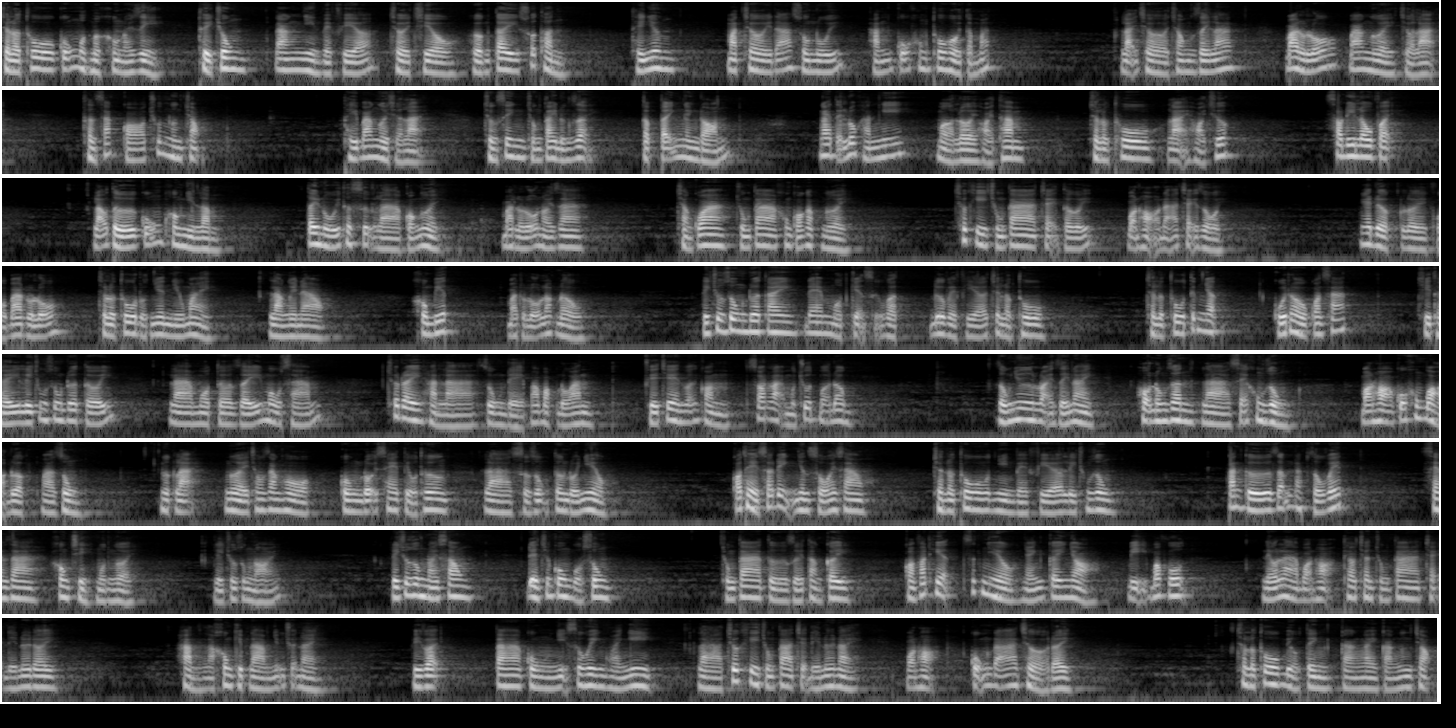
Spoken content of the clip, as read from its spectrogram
Trần Lật Thu cũng một mực không nói gì. Thủy Trung đang nhìn về phía Trời chiều hướng Tây suốt thần. Thế nhưng, mặt trời đã xuống núi, Hắn cũng không thu hồi tầm mắt. Lại chờ trong giây lát, Ba đồ lỗ, ba người trở lại. Thần sắc có chút ngưng trọng. Thấy ba người trở lại, Trường sinh chống tay đứng dậy, Tập tễnh ngành đón ngay tại lúc hắn nghĩ, Mở lời hỏi thăm, Trần Lộc Thu lại hỏi trước, Sao đi lâu vậy? Lão Tứ cũng không nhìn lầm. Tây núi thật sự là có người. Ba lỗ lỗ nói ra, Chẳng qua chúng ta không có gặp người. Trước khi chúng ta chạy tới, Bọn họ đã chạy rồi. Nghe được lời của ba đồ lỗ, Trần Lột Thu đột nhiên nhíu mày. Là người nào? Không biết. Ba đồ lỗ lắc đầu. Lý Trung Dung đưa tay đem một kiện sự vật Đưa về phía Trần Lập Thu. Trần Lập Thu tiếp nhận, cúi đầu quan sát. Chỉ thấy Lý Trung Dung đưa tới Là một tờ giấy màu xám. Trước đây hẳn là dùng để bao bọc đồ ăn, Phía trên vẫn còn sót lại một chút mỡ đông. Giống như loại giấy này, Hộ nông dân là sẽ không dùng. Bọn họ cũng không bỏ được mà dùng. Ngược lại, Người trong giang hồ cùng đội xe tiểu thương Là sử dụng tương đối nhiều. Có thể xác định nhân số hay sao? Trần Độc Thu nhìn về phía Lý Trung Dung. Căn cứ dẫm đạp dấu vết, Xem ra không chỉ một người, Lý Trung Dung nói. Lý Trung Dung nói xong Điền Trương Cung bổ sung. Chúng ta từ dưới tầng cây Còn phát hiện rất nhiều nhánh cây nhỏ Bị bóp vụn. Nếu là bọn họ theo chân chúng ta chạy đến nơi đây, Hẳn là không kịp làm những chuyện này. Vì vậy, Ta cùng nhị sư huynh hoài nghi Là trước khi chúng ta chạy đến nơi này, Bọn họ cũng đã chờ ở đây. Trần Lột Thu biểu tình càng ngày càng ngưng trọng.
